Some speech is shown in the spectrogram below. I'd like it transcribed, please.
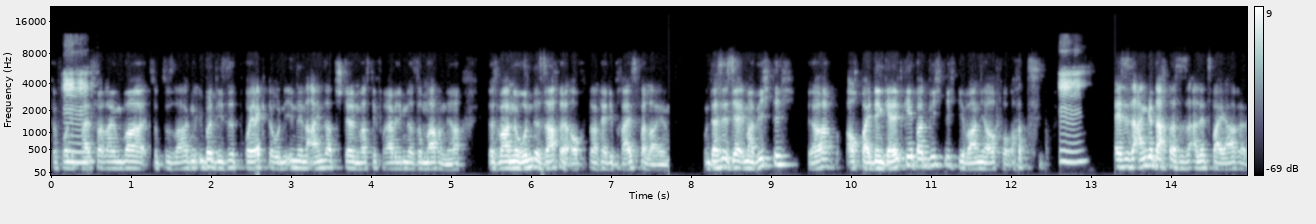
bevor mhm. die Preisverleihung war, sozusagen über diese Projekte und in den Einsatzstellen, was die Freiwilligen da so machen, ja. Das war eine runde Sache, auch nachher die Preisverleihung. Und das ist ja immer wichtig, ja, auch bei den Geldgebern wichtig, die waren ja auch vor Ort. Mhm. Es ist angedacht, dass es alle zwei Jahre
